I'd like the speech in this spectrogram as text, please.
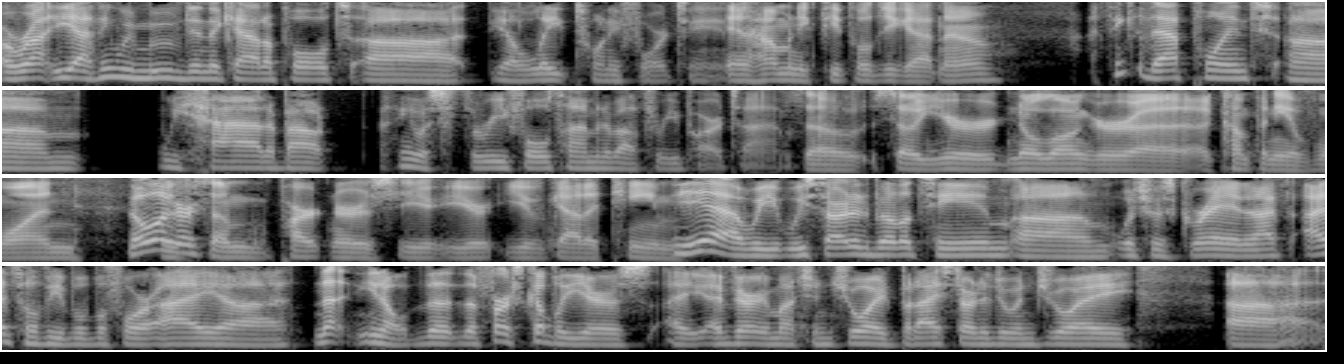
Around, yeah, I think we moved into Catapult, uh, yeah, late 2014. And how many people do you got now? I think at that point um, we had about I think it was three full time and about three part time. So, so you're no longer a, a, company of one. No longer some partners. You, you have got a team. Yeah, we, we started to build a team, um, which was great. And I've I've told people before. I uh, not you know the the first couple years I, I, very much enjoyed, but I started to enjoy. Uh,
